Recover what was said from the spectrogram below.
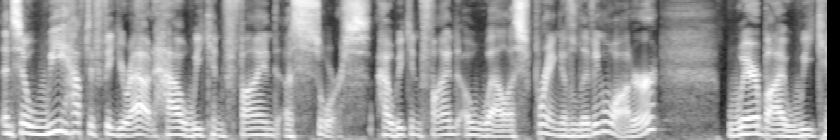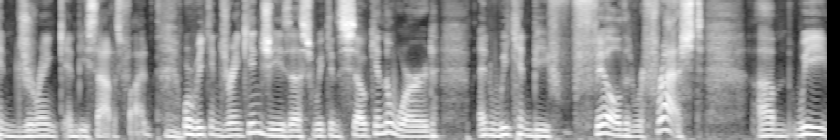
And so we have to figure out how we can find a source, how we can find a well, a spring of living water whereby we can drink and be satisfied, hmm. where we can drink in Jesus, we can soak in the word, and we can be filled and refreshed. Um, we,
